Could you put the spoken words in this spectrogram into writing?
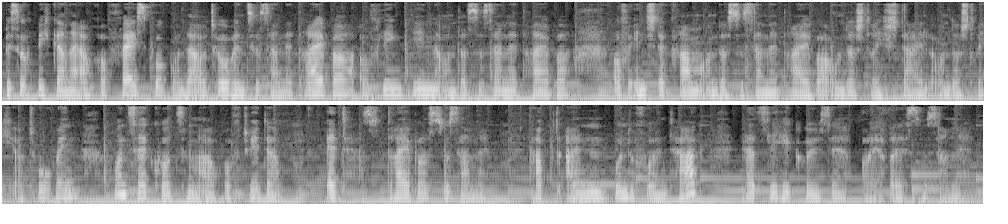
besucht mich gerne auch auf Facebook unter Autorin Susanne Treiber, auf LinkedIn unter Susanne Treiber, auf Instagram unter Susanne Treiber unterstrich steil unterstrich Autorin und seit kurzem auch auf Twitter, at Treiber Susanne. Habt einen wundervollen Tag. Herzliche Grüße, eure Susanne.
